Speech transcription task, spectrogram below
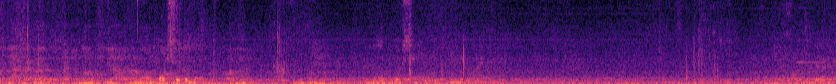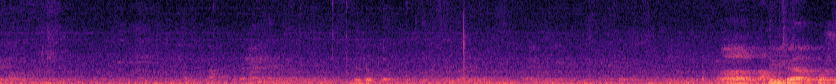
কি আশা করেন সেপ্টেম্বরের মধ্যে আপনারা না, বর্ষাতে না। করতে পারবেন? মানে বর্ষা এটা ব্ল্যাক আহ, আপনি যেটা প্রশ্ন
